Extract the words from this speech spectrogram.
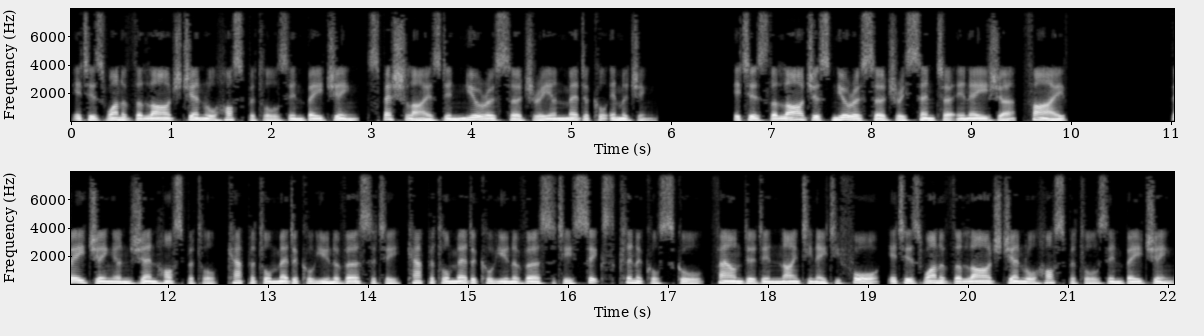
it is one of the large general hospitals in Beijing, specialized in neurosurgery and medical imaging. It is the largest neurosurgery center in Asia. 5 Beijing Anzhen Hospital, Capital Medical University Capital Medical University 6th Clinical School, founded in 1984, it is one of the large general hospitals in Beijing,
